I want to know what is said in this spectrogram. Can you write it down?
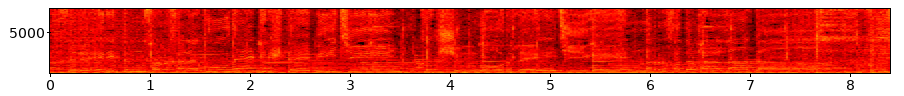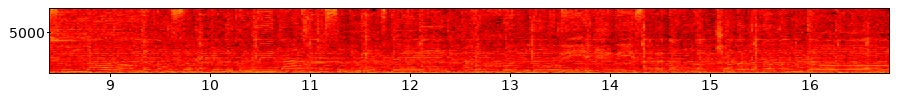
газар эрдэн сурхара гүрээд ирэхдээ би чинь хөгшин гоорлээж ийгээ нар хот гаралаада. Хүнсгэн доороо нэрмсэн бакиныг үйдаж чисэн нэрдээ Хөхөн дууны ихний сардан очоод жодогондоо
